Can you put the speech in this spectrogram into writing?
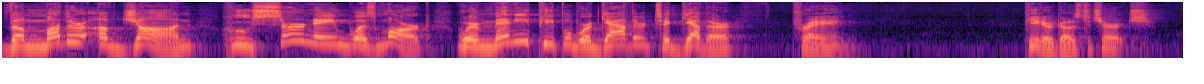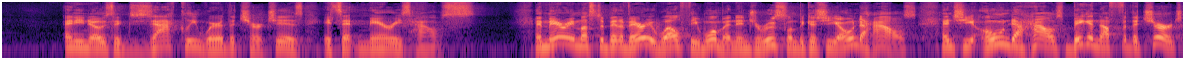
the mother of John, whose surname was Mark, where many people were gathered together praying. Peter goes to church, and he knows exactly where the church is. It's at Mary's house. And Mary must have been a very wealthy woman in Jerusalem because she owned a house, and she owned a house big enough for the church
